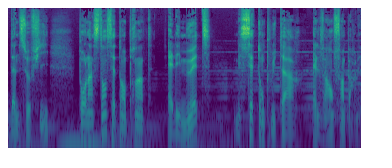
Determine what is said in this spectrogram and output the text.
d'Anne-Sophie. Pour l'instant, cette empreinte elle est muette, mais sept ans plus tard, elle va enfin parler.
